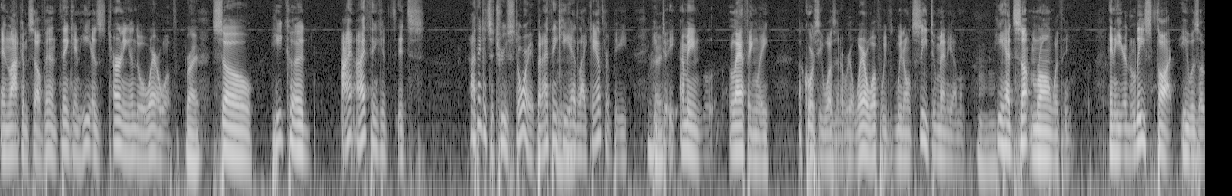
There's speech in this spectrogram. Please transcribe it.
And lock himself in, thinking he is turning into a werewolf. Right. So he could. I I think it's it's. I think it's a true story, but I think he mm-hmm. had lycanthropy. He Right. d- I mean, laughingly, of course, he wasn't a real werewolf. We we don't see too many of them. Mm-hmm. He had something wrong with him, and he at least thought he was a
